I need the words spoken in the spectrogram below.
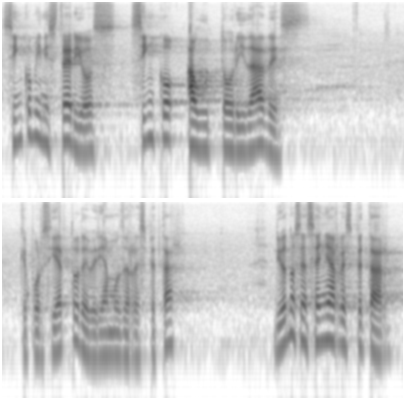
Cinco ministerios cinco autoridades que por cierto deberíamos de respetar. Dios nos enseña a respetar,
